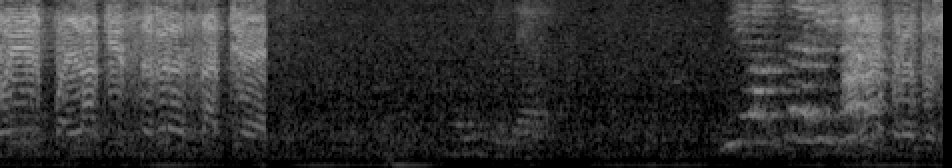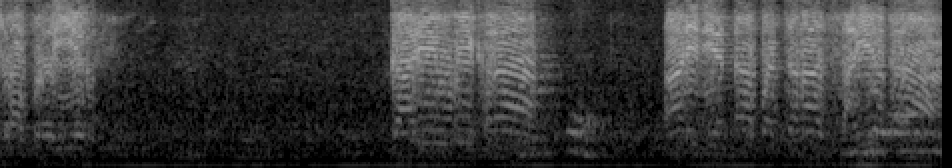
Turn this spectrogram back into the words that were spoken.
बैल पळला की सगळं साध्य आहे आला परत दुसरा परत एक गाडी उभी करा आणि झेंडा सहाय्य करा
